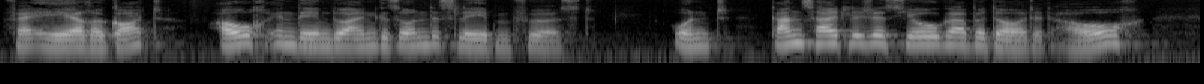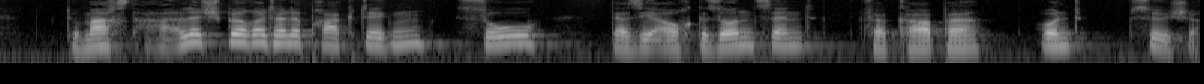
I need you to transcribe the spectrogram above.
Verehre Gott, auch indem du ein gesundes Leben führst. Und ganzheitliches Yoga bedeutet auch, Du machst alle spirituelle Praktiken so, dass sie auch gesund sind für Körper und Psyche.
